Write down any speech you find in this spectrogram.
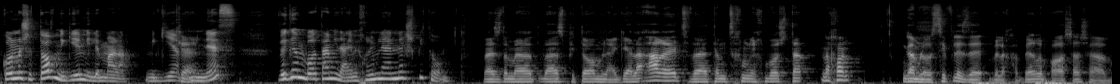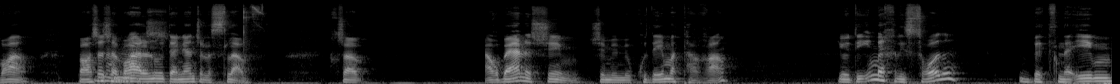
כל מה שטוב מגיע מלמעלה, מגיע כן. מנס, וגם באותה מידה הם יכולים להיענש פתאום. ואז זאת אומרת, ואז פתאום להגיע לארץ, ואתם צריכים לכבוש את ה... נכון. גם להוסיף לזה ולחבר לפרשה שעברה. פרשה ממש. שעברה היה לנו את העניין של השליו. עכשיו, הרבה אנשים שממוקדי מטרה, יודעים איך לשרוד בתנאים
